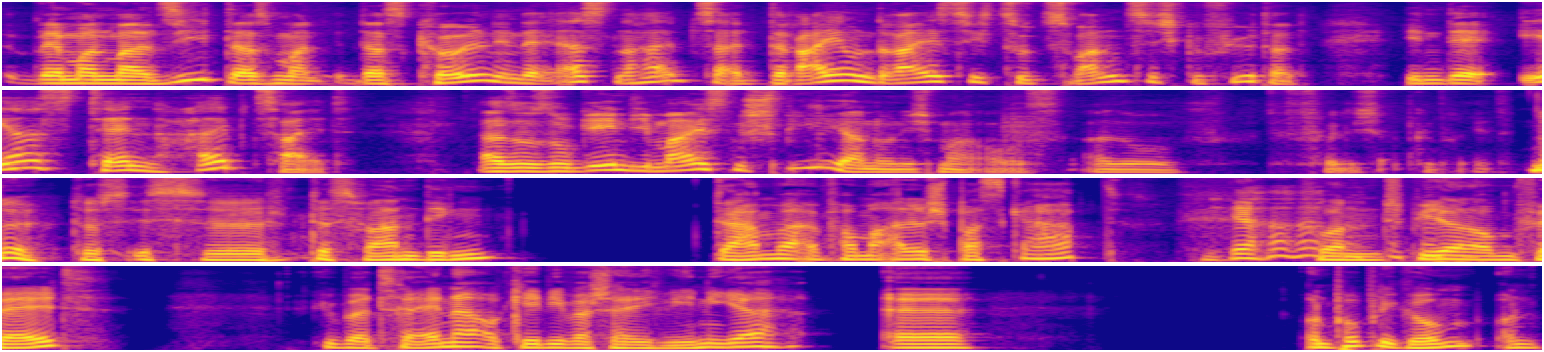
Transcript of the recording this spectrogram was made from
wenn man mal sieht, dass man, dass Köln in der ersten Halbzeit 33 zu 20 geführt hat, in der ersten Halbzeit. Also so gehen die meisten Spiele ja noch nicht mal aus. Also völlig abgedreht. Nö, das ist, äh, das war ein Ding. Da haben wir einfach mal alle Spaß gehabt. Ja. Von Spielern auf dem Feld über Trainer, okay, die wahrscheinlich weniger, äh, und Publikum. Und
